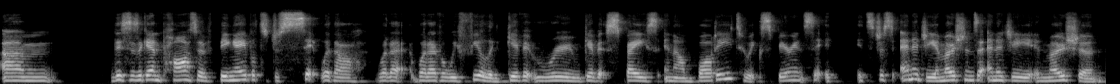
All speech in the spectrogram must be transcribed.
um, this is again part of being able to just sit with our whatever we feel and give it room give it space in our body to experience it, it it's just energy. Emotions are energy in motion.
